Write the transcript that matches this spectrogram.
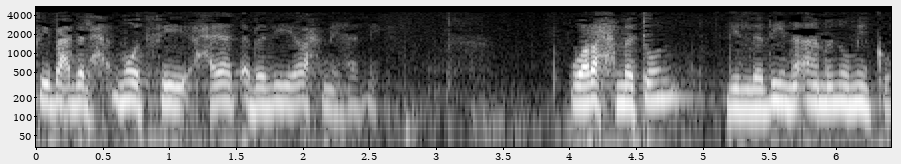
في بعد الموت في حياة أبدية رحمة هذه. ورحمة للذين آمنوا منكم.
